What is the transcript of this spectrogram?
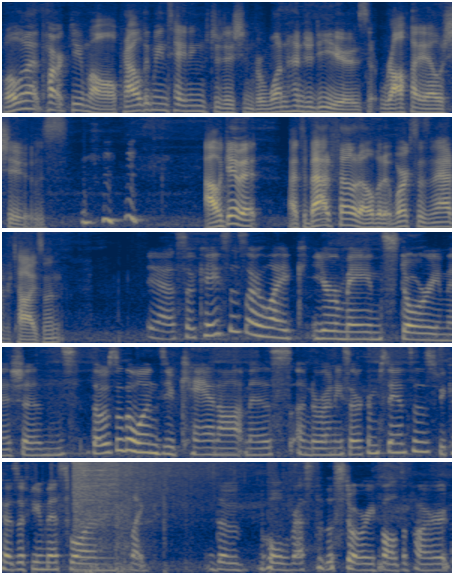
Willamette Parkview Mall, proudly maintaining tradition for 100 years, Raphael shoes. I'll give it. That's a bad photo, but it works as an advertisement. Yeah, so cases are like your main story missions. Those are the ones you cannot miss under any circumstances because if you miss one, like the whole rest of the story falls apart.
